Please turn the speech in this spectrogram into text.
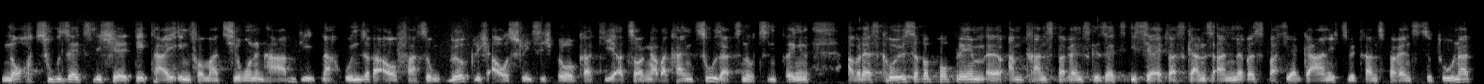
noch zusätzliche Detailinformationen haben, die nach unserer Auffassung wirklich ausschließlich Bürokratie erzeugen, aber keinen Zusatznutzen bringen. Aber das größere Problem äh, am Transparenzgesetz ist ja etwas ganz anderes, was ja gar nichts mit Transparenz zu tun hat.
